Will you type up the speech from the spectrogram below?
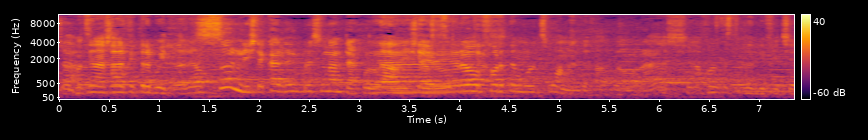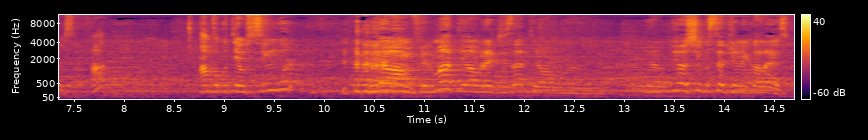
cel puțin așa ar fi trebuit. Dar erau Sunt niște cadre impresionante acolo. da, cu niște... erau foarte mulți oameni, de fapt, la ora aia și a fost destul de dificil să fac. Am făcut eu singur, eu am filmat, eu am regizat, eu am... Eu, eu și cu Sergiu Nicolaescu.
